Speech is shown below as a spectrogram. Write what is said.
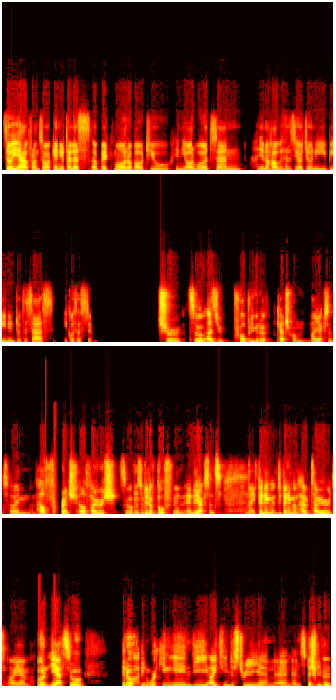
So yeah, Francois, can you tell us a bit more about you in your words and you know how has your journey been into the SaaS ecosystem? Sure. So as you're probably gonna catch from my accent, I'm, I'm half French, half Irish. So there's a bit of mm-hmm. both in, in the accents, Nice. depending depending on how tired I am. But yeah, so you know, I've been working in the IT industry and and and especially the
